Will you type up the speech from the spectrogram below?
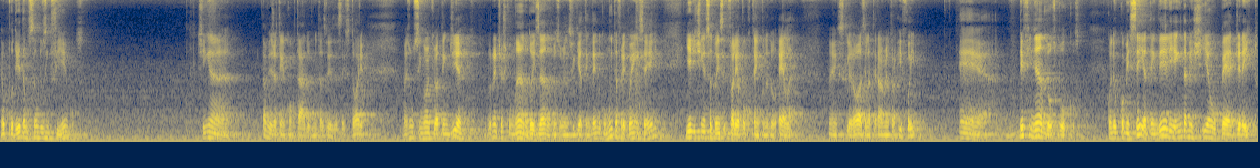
É o poder da unção dos enfermos. Tinha talvez já tenha contado muitas vezes essa história, mas um senhor que eu atendia durante acho que um ano, dois anos mais ou menos, fiquei atendendo com muita frequência ele, e ele tinha essa doença que falei há pouco tempo, né, do ELA, né, esclerose lateral amiotrófica, e foi é, definhando aos poucos. Quando eu comecei a atender, ele ainda mexia o pé direito.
